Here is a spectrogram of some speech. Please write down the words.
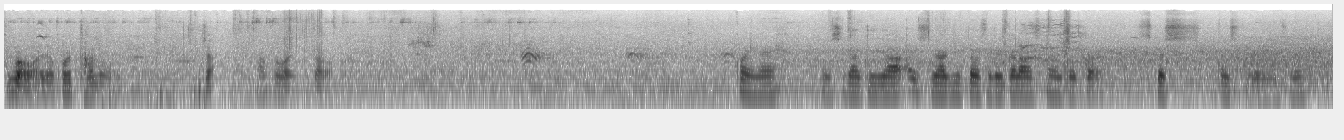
クは横たのじゃあクは横たのこれね石垣が石垣とそれからそのちょっと少し大きくなりますね。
